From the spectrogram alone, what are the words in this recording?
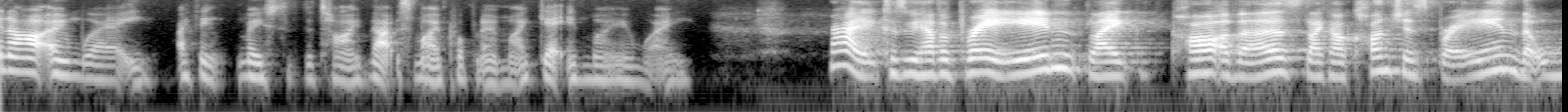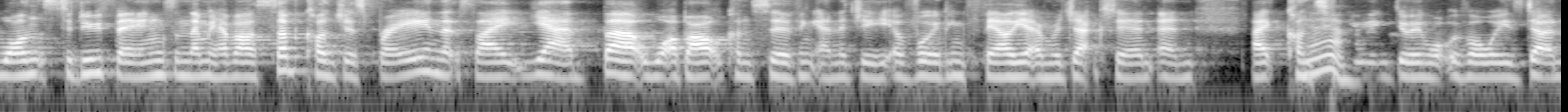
in our own way i think most of the time. That's my problem. I get in my own way Right, because we have a brain, like part of us, like our conscious brain that wants to do things. And then we have our subconscious brain that's like, yeah, but what about conserving energy, avoiding failure and rejection, and like continuing doing what we've always done?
